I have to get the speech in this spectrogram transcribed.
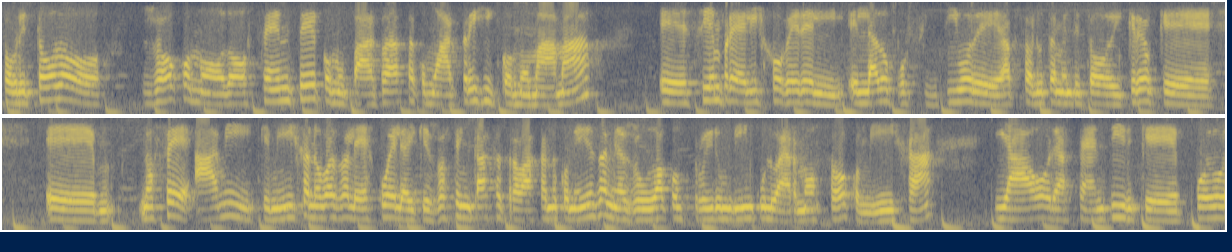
sobre todo yo como docente, como payasa, como actriz y como mamá, eh, siempre elijo ver el, lado positivo de absolutamente todo y creo que, eh, no sé, a mí, que mi hija no vaya a la escuela y que yo esté en casa trabajando con ella, me ayudó a construir un vínculo hermoso con mi hija y ahora sentir que puedo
